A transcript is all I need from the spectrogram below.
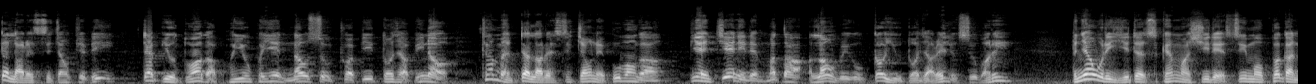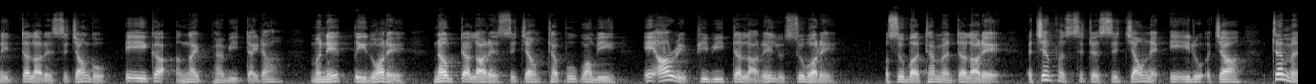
တက်လာတဲ့စစ်ကြောင်းဖြစ်ပြီးတက်ပြိုသွားကဖယိုဖယဲနောက်ဆုတ်ထွက်ပြေးသွားကြပြီးနောက်ထပ်မံတက်လာတဲ့စစ်ကြောင်းနဲ့ပူးပေါင်းကပြန်ကျဲနေတဲ့မတာအလောင်းတွေကိုကောက်ယူသွားကြတယ်လို့ဆိုပါတယ်တညဝရီရေတက်စကန်မှာရှိတဲ့စီမော်ဘက်ကနေတက်လာတဲ့စစ်ကြောင်းကိုအေအေကအငိုက်ဖမ်းပြီးတိုက်တာမနေ့သေသွားတယ်နောက်တက်လာတဲ့စစ်ကြောင်းထပ်ပူးပေါင်းပြီး အင်အားရီဖီဖီတက်လာတယ်လို့ဆိုပါတယ်အဆိုပါထပ်မံတက်လာတဲ့အကြံဖတ်စစ်တပ်စစ်ကြောင်းနဲ့အေအေတို့အကြားထပ်မံ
